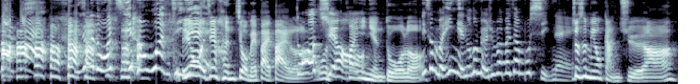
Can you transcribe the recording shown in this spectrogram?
拜？你这个逻辑很问题耶、因为我已经很久没拜拜了啦，多久？我快一年多了。你，怎么一年多都没有去拜拜？这样不行呢、就是没有感觉啊。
